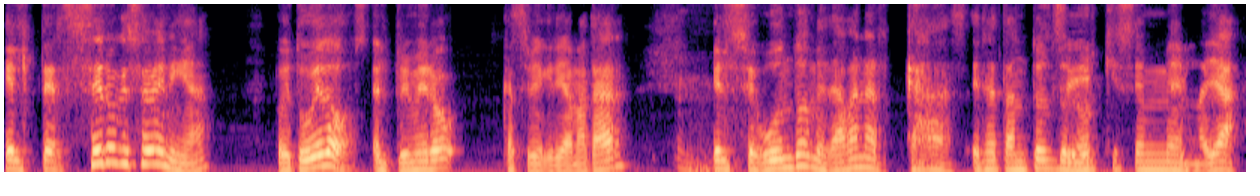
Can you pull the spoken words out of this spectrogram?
El tercero que se venía, porque tuve dos. El primero casi me quería matar. El segundo me daban arcadas. Era tanto el dolor Sí. que se me desmayaba.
